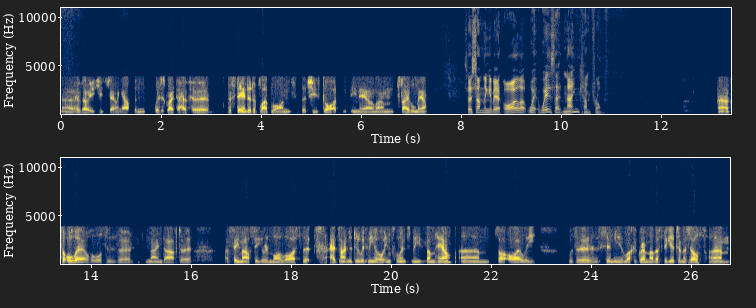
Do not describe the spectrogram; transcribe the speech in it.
uh, her value keeps going up, and we're just great to have her, the standard of bloodlines that she's got in our um, stable now. So something about Isla. Where, where's that name come from? Uh, so all our horses are named after a female figure in my life that had something to do with me or influenced me somehow. Um, so Eiley was a semi like a grandmother figure to myself. Um,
